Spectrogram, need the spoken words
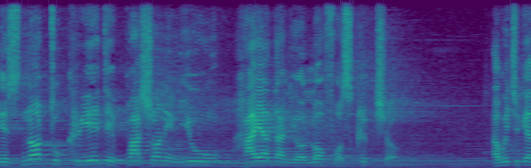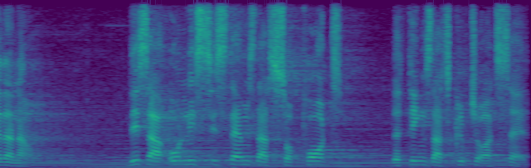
it's not to create a passion in you higher than your love for scripture. Are we together now? These are only systems that support the things that scripture had said.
